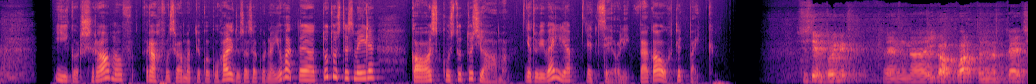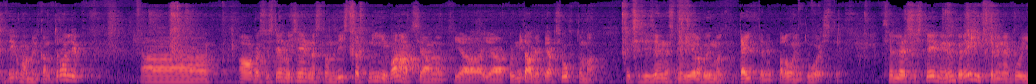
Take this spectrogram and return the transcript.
Igor Šramov, Rahvusraamatukogu haldusosakonna juhataja, tutvustas meile gaaskustutusjaama ja tuli välja, et see oli väga ohtlik paik. süsteem toimib en äh, iga kvartali nagu käib see firma meil kontrollib äh,. aga süsteem iseennast on lihtsalt nii vanaks jäänud ja, ja kui midagi peaks juhtuma, eks siis iseennast meil ei ole võimalik täita need balloonid uuesti. selle süsteemi ümberehitamine, kui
